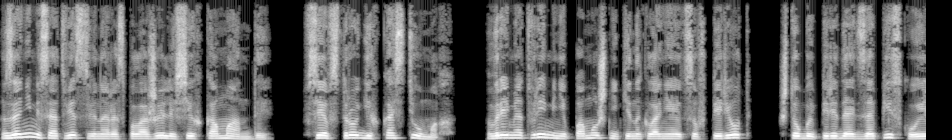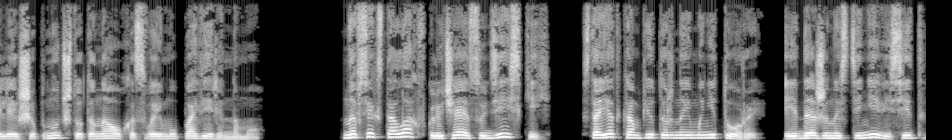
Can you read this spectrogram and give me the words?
За ними, соответственно, расположились их команды, все в строгих костюмах. Время от времени помощники наклоняются вперед, чтобы передать записку или шепнуть что-то на ухо своему поверенному. На всех столах, включая судейский, стоят компьютерные мониторы, и даже на стене висит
